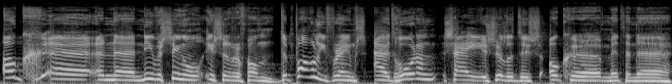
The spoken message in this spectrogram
Ook eh, een eh, nieuwe single is er van de Polyframes uit Horen. Zij zullen dus ook eh, met een...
